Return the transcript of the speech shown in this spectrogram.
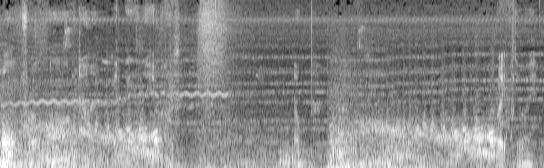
hold for a long time. to Get these ammos. Nope. Wait, do I?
